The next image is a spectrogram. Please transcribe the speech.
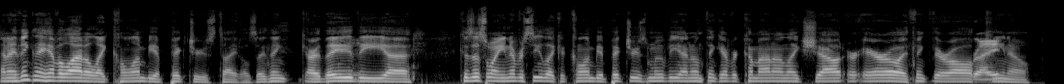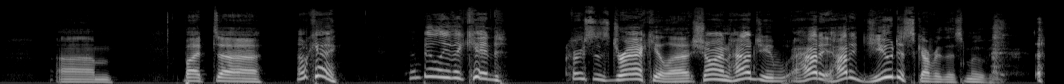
And I think they have a lot of like Columbia Pictures titles. I think are they Hmm. the because that's why you never see like a Columbia Pictures movie. I don't think ever come out on like Shout or Arrow. I think they're all Right. Kino. Um, but uh, okay, and Billy the Kid versus Dracula. Sean, how'd you how did how did you discover this movie?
